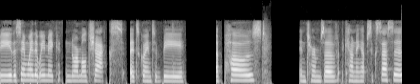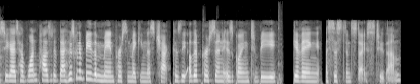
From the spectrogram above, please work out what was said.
be the same way that we make normal checks. It's going to be opposed in terms of counting up successes. So you guys have one positive die. Who's going to be the main person making this check? Because the other person is going to be giving assistance dice to them.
